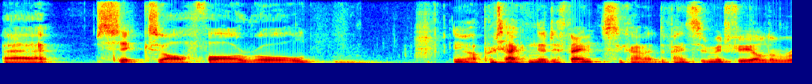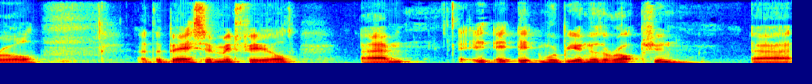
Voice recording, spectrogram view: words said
uh, six or four role, you know, protecting the defence, the kind of defensive midfielder role at the base of midfield. Um, it, it would be another option uh,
